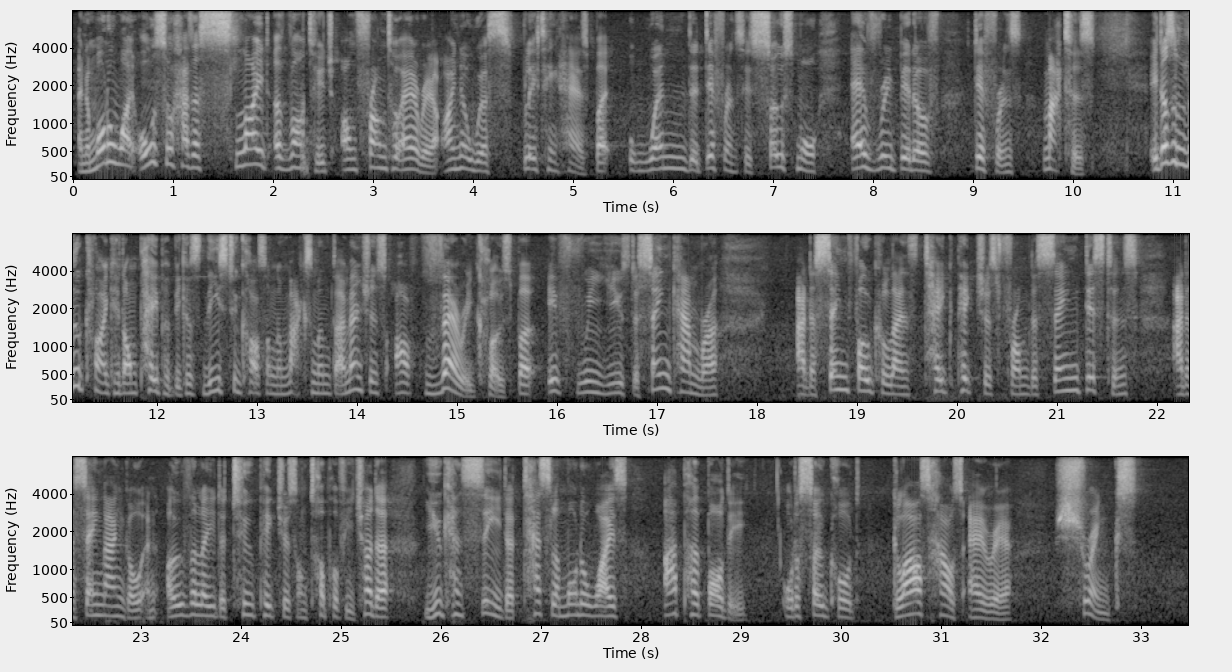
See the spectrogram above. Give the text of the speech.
And the Model Y also has a slight advantage on frontal area. I know we're splitting hairs, but when the difference is so small, every bit of difference matters. It doesn't look like it on paper because these two cars on the maximum dimensions are very close. But if we use the same camera at the same focal length, take pictures from the same distance at the same angle and overlay the two pictures on top of each other, you can see the Tesla Model Y's upper body or the so-called glass house area shrinks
